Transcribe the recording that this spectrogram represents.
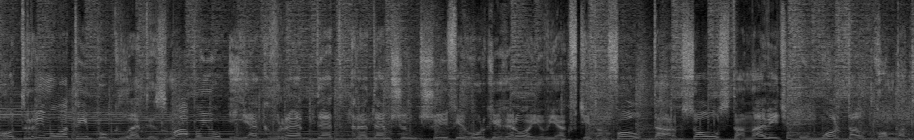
отримувати буклети з мапою, як в Red Dead Redemption, чи фігурки героїв, як в Titanfall, Dark Souls та навіть у Mortal Kombat.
